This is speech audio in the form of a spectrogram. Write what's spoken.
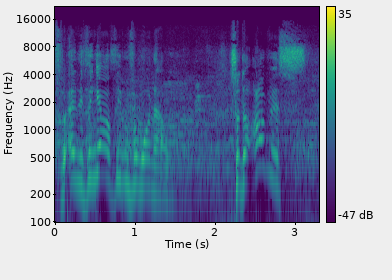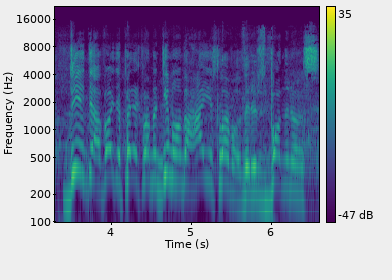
for anything else, even for one hour. So the Avis did the Avodah Perek Lamed Gimel on the highest level. There is bonus.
